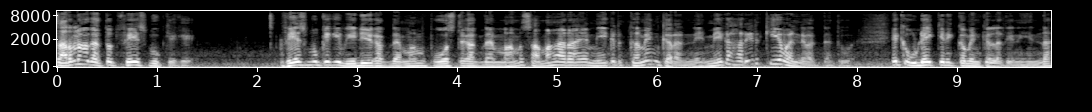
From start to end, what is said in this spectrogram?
සරලව ගත්තොත් Facebook එකේ. Facebook එකේ වීඩියෝ එකක් දැම්මම පෝස්ට් එකක් දැම්මම සමහර අය මේකට කමෙන්ට් කරන්නේ මේක හරියට කියවන්නේවත් නැතුව. ඒක උඩ එක්කෙනෙක් කමෙන්ට් කරලා තියෙන හින්දා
